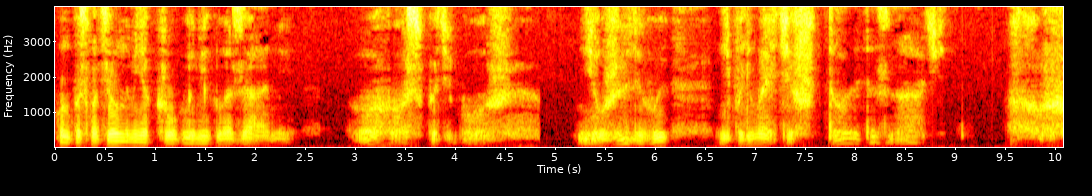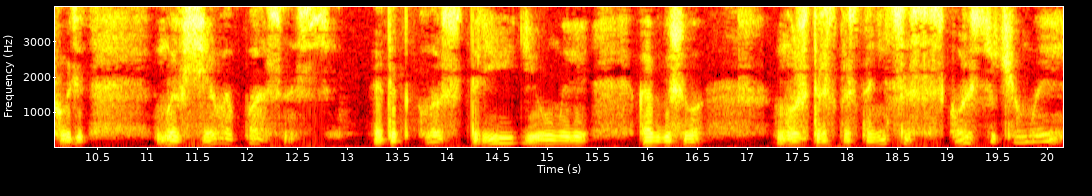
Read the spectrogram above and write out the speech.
он посмотрел на меня круглыми глазами. «О, Господи Боже! Неужели вы не понимаете, что это значит? Выходит, мы все в опасности. Этот кластридиум, или как бишь его, может распространиться со скоростью чумы.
